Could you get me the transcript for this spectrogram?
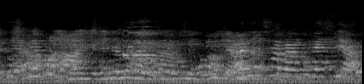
别碰了啊你那个儿那下边不啊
